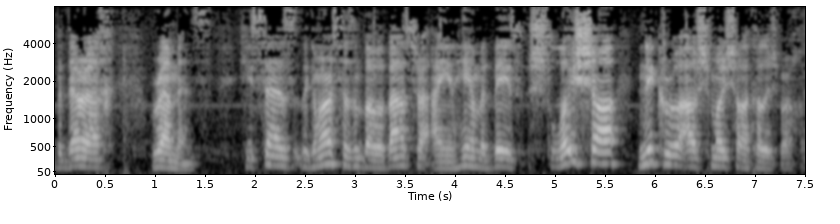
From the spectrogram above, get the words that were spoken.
b'derech remez. He says, the Gemara says in Baba Basra, Ayin Heyam Beis, Shloisha Nikru al Shmoisha HaKadosh Baruch Hu.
